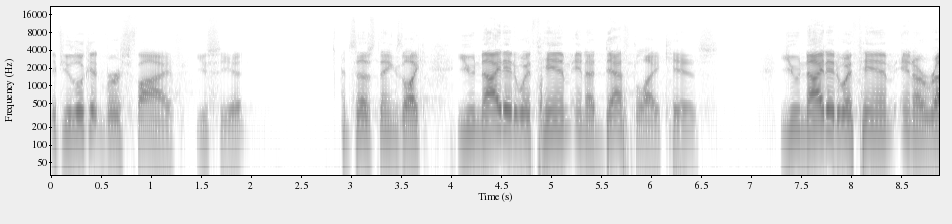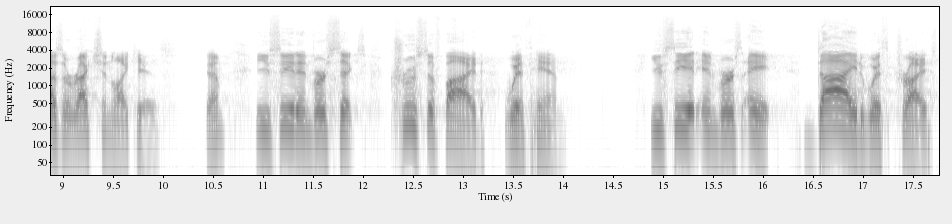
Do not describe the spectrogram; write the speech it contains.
If you look at verse 5, you see it. It says things like, united with him in a death like his, united with him in a resurrection like his. Okay? You see it in verse 6, crucified with him. You see it in verse 8, died with Christ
